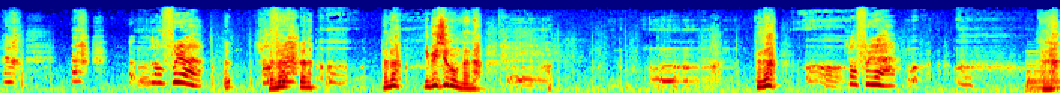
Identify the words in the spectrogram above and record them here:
哎呀，哎，老夫人，奶奶，奶奶，奶奶，你别激动，奶奶，奶奶，老夫人，奶奶。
